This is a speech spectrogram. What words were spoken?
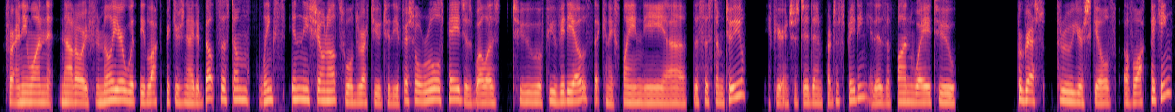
For anyone not already familiar with the Lockpickers United belt system, links in the show notes will direct you to the official rules page as well as to a few videos that can explain the uh, the system to you. If you're interested in participating, it is a fun way to progress through your skills of lockpicking.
